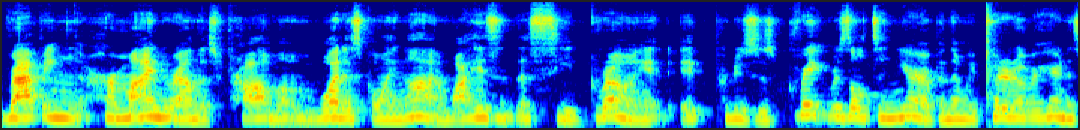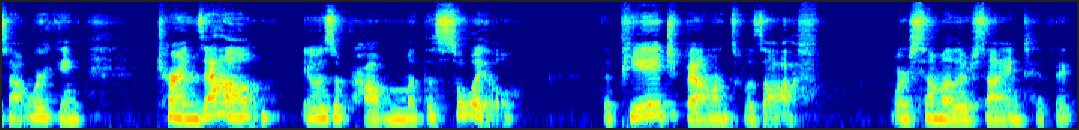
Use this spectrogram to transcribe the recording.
wrapping her mind around this problem. What is going on? Why isn't this seed growing? It, it produces great results in Europe. And then we put it over here and it's not working. Turns out it was a problem with the soil. The pH balance was off, or some other scientific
